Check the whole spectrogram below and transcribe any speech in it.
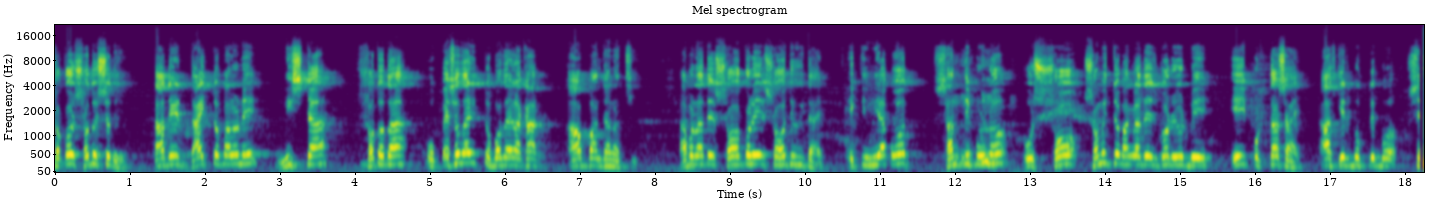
সকল সদস্যদের তাদের দায়িত্ব পালনে নিষ্ঠা, সততা ও পেশাদারিত্ব বজায় রাখার আহ্বান জানাচ্ছি। আপনাদের সকলের সহযোগিতায় একটি নিরাপদ, শান্তিপূর্ণ ও সমৃদ্ধ বাংলাদেশ গড়ে উঠবে এই প্রত্যাশায় আজকের বক্তব্য শেষ।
